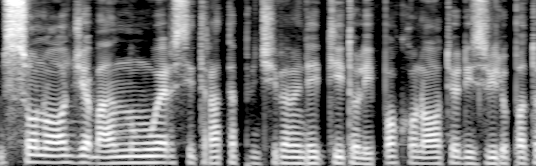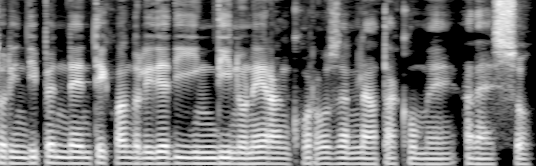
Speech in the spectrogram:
sono oggi abandonware, si tratta principalmente di titoli poco noti o di sviluppatori indipendenti quando l'idea di indie non era ancora osannata come adesso.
